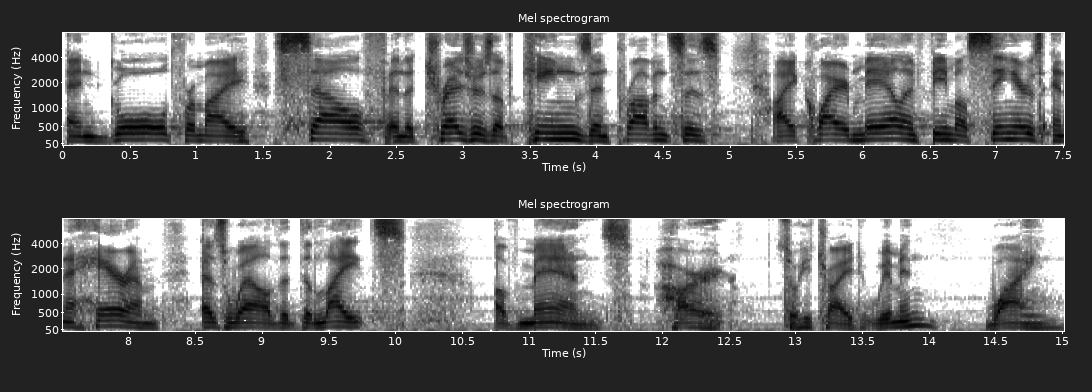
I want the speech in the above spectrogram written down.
and gold for myself and the treasures of kings and provinces. I acquired male and female singers and a harem as well, the delights of man's heart. So he tried women, wine,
